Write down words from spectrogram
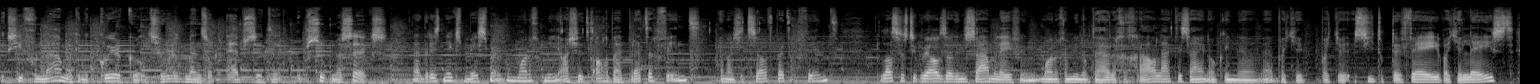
Ik zie voornamelijk in de queer culture dat mensen op apps zitten op zoek naar seks. Nou, er is niks mis met monogamie als je het allebei prettig vindt en als je het zelf prettig vindt. Lastig is natuurlijk wel is dat in de samenleving monogamie nog de heilige graal lijkt te zijn. Ook in de, hè, wat, je, wat je ziet op tv, wat je leest.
